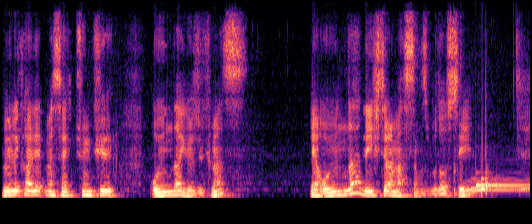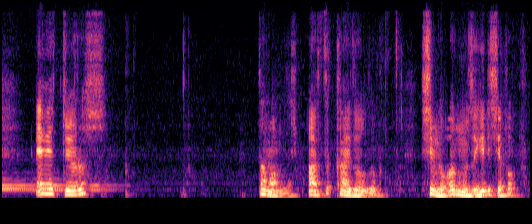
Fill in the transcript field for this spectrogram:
Böyle kaydetmesek çünkü oyunda gözükmez. Ya yani oyunda değiştiremezsiniz bu dosyayı. Evet diyoruz. Tamamdır. Artık kaydoldu. Şimdi oyunumuza giriş yapıp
